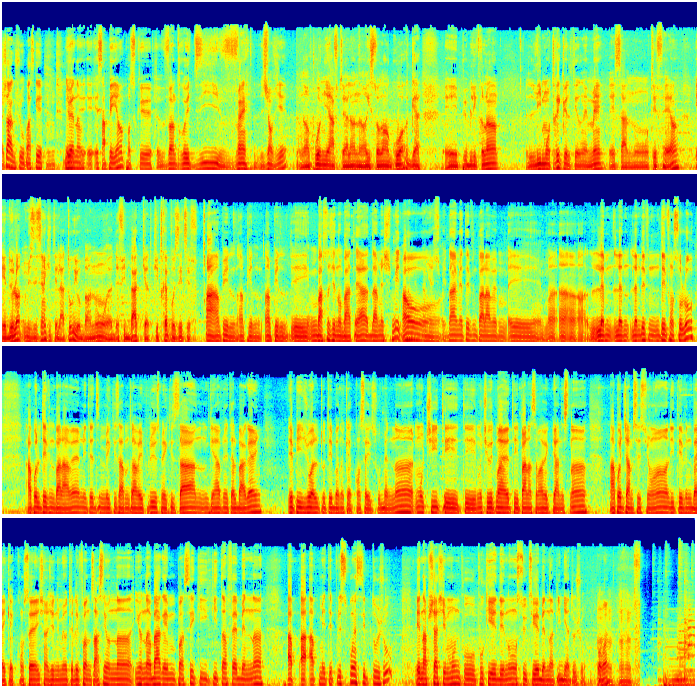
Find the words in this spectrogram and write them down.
Chaque jour, parce que... Mhm. Et, ça payant parce que vendredi 20 janvier, dans le premier after, là, dans le restaurant Gouag, et public là, lui montrer que le terrain main et ça nous t'est fait et de l'autre musicien qui était là tout il a nous euh, des feedbacks qui, très positifs. Ah un pile un pile un pile. Et m'a songé nos batteur Damien Schmidt. Oh. Damien était venu parler avec et l'aime l'aime des solo. Après le devine la même il te dit mais qui ça me travaille plus mais qui ça gagne avenir tel bagage et puis Joël tout est bon quelques conseils sur maintenant. Mouchi t'es Mouchi rythme t'es pas ensemble avec pianiste là apre jam sesyon an, li te vin bay kek konsey, chanje nime ou telefon, sa se yon nan, yon nan bagay mpense ki, ki tan fe ben nan, ap, ap, ap mette plus prinsip toujou, e nap chache moun pou, pou ki ede nou struktire ben nan pi bien toujou. Pou mwen? Mm -hmm, mm -hmm.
